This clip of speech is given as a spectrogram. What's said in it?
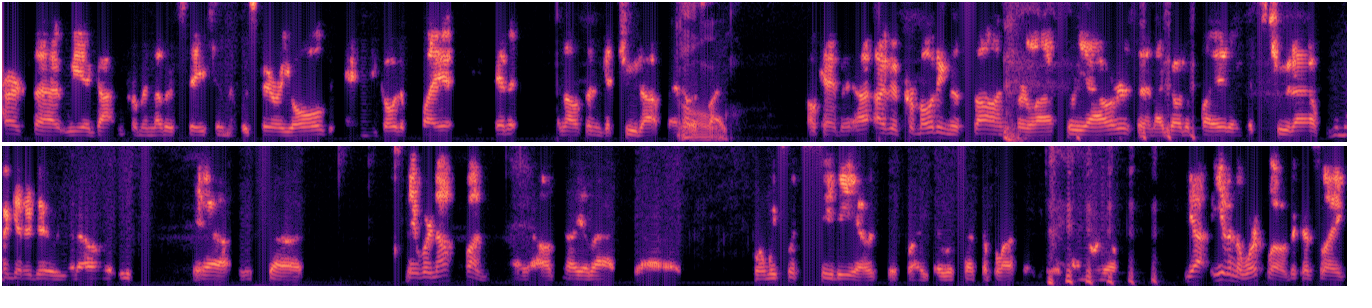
cart that we had gotten from another station that was very old, and you go to play it, you hit it, and all of a sudden get chewed up. And oh. it was like, okay, but I, have been promoting this song for the last three hours, and I go to play it and it's chewed up. What am I going to do? You know, it's, yeah, it's, uh, they were not fun. I, will tell you that. Uh, when we switched CD, it was just like, it was such a blessing. yeah, even the workload, because like,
